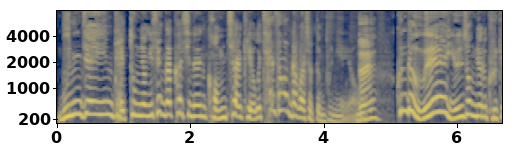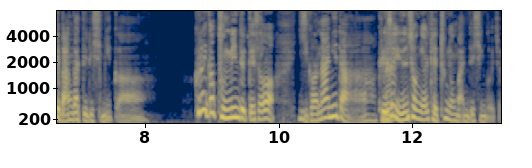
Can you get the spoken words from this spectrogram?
문재인 대통령이 생각하시는 검찰 개혁을 찬성한다고 하셨던 분이에요. 네. 근데 왜 윤석열을 그렇게 망가뜨리십니까? 그러니까 국민들께서 이건 아니다. 그래서 네. 윤석열 대통령 만드신 거죠.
